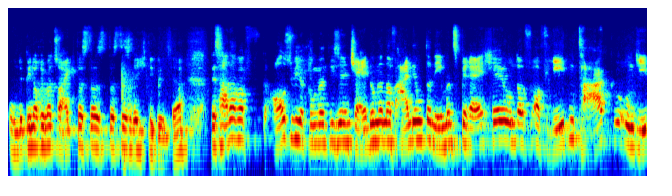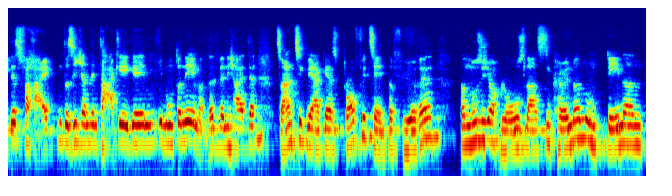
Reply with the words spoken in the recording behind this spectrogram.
Und ich bin auch überzeugt, dass das, dass das richtig ist. Ja. Das hat aber Auswirkungen, diese Entscheidungen auf alle Unternehmensbereiche und auf, auf jeden Tag und jedes Verhalten, das ich an den Tag lege im, im Unternehmen. Wenn ich heute 20 Werke als Profit Center führe, dann muss ich auch loslassen können und denen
